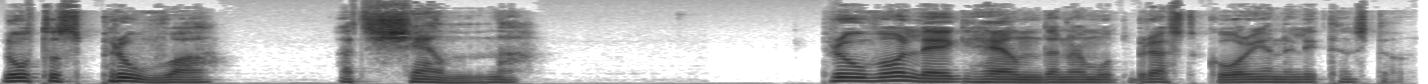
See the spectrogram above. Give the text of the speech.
Låt oss prova att känna Prova att lägg händerna mot bröstkorgen en liten stund.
